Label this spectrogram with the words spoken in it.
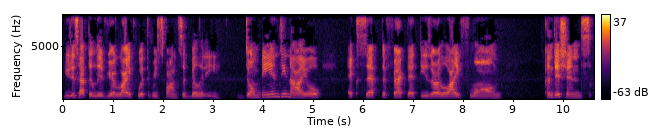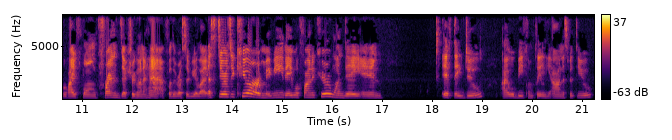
You just have to live your life with responsibility. Don't be in denial. Accept the fact that these are lifelong conditions, lifelong friends that you're going to have for the rest of your life. Yes, there's a cure. Maybe they will find a cure one day. And if they do, I will be completely honest with you.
